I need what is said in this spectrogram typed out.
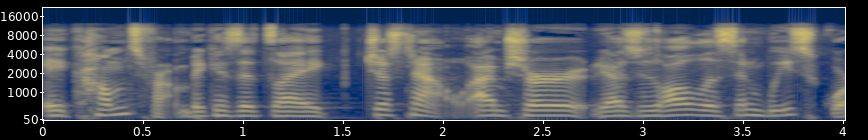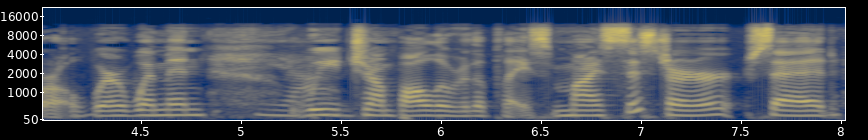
it comes from because it's like just now, I'm sure as you all listen, we squirrel. We're women, Yeah. we jump all over the place. My sister said,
